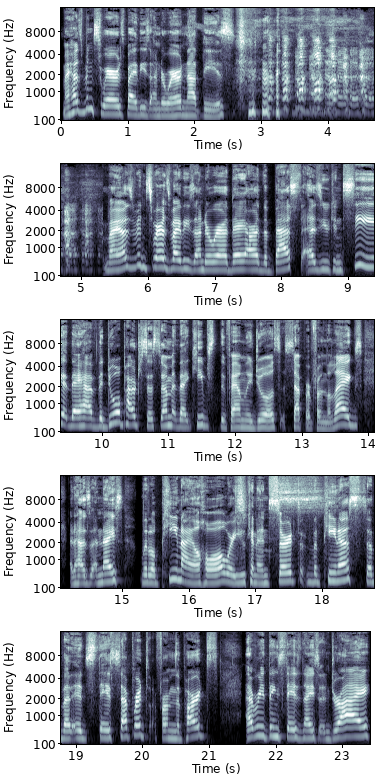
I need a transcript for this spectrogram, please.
My husband swears by these underwear, not these. My husband swears by these underwear. They are the best. As you can see, they have the dual pouch system that keeps the family jewels separate from the legs. It has a nice little penile hole where you can insert the penis so that it stays separate from the parts. Everything stays nice and dry.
